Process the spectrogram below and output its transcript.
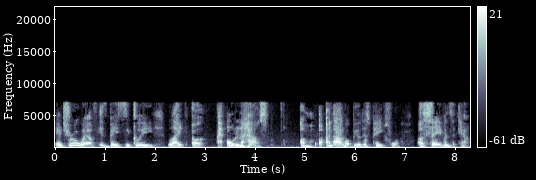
And true wealth is basically like uh, owning a house a, an automobile that's paid for, a savings account,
